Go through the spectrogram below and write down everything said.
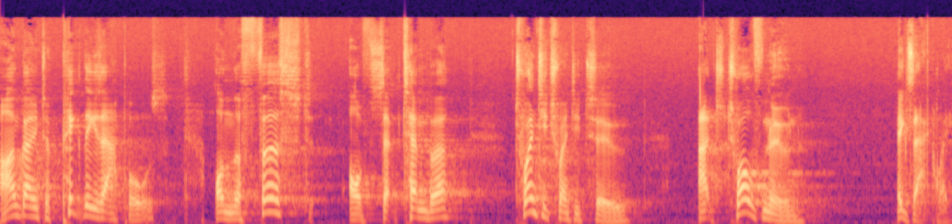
I'm going to pick these apples on the 1st of September 2022 at 12 noon exactly.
